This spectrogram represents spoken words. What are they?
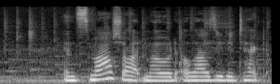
And smile shot mode allows you to detect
